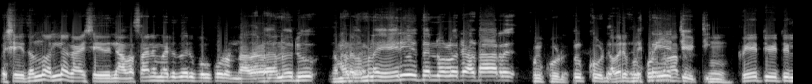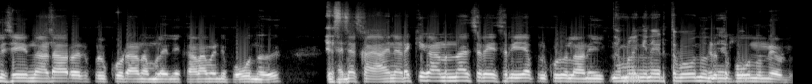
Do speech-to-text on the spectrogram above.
പക്ഷെ ഇതൊന്നും അല്ല കാഴ്ച ചെയ്തില്ല അവസാനം വരുന്ന ഒരു പുൽക്കൂടുണ്ട്. അതാണ് ഒരു നമ്മുടെ ഏരിയയിൽ തന്നെ ഉള്ള ഒരു അടാറ് പുൽക്കൂട്. പുൽക്കൂട്. അവർ ക്രിയേറ്റിവിറ്റി ക്രിയേറ്റിവിറ്റിയിൽ ചെയ്യുന്ന അടാറ് ഒരു പുൽക്കൂടാണ് നമ്മൾ ഇനി കാണാൻ വേണ്ടി പോകുന്നത്. അതിന്റെ അതിനിടയ്ക്ക് കാണുന്ന ചെറിയ ചെറിയ പുൽക്കൂടുകളാണ് നമ്മളിങ്ങനെ എടുത്തു പോകുന്നത് പോകുന്നേ ഉള്ളൂ.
